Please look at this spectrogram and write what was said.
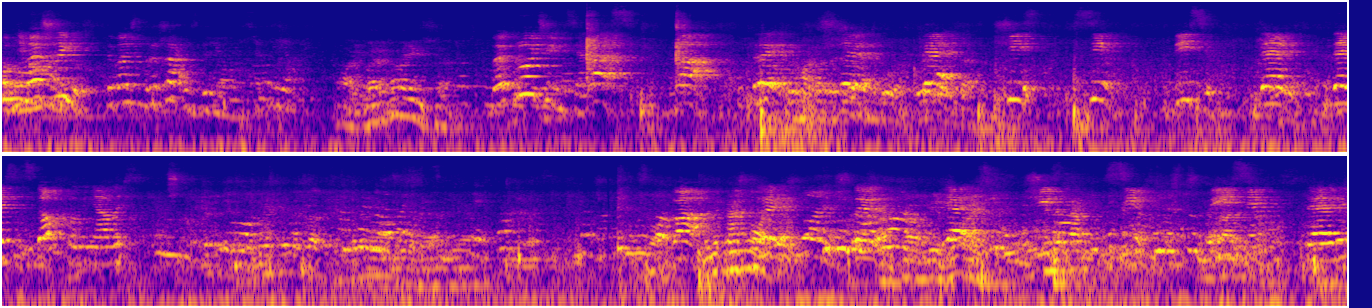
Обнімай шию. Ти маєш прижатись до нього. Вириваємося. Викручуємося. Раз, два, три, чотири, п'ять, шість, сім, вісім, дев'ять, десять. Стоп, помінялись. Два, три, чотири, п'ять, шість, сім, вісім, дев'ять,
